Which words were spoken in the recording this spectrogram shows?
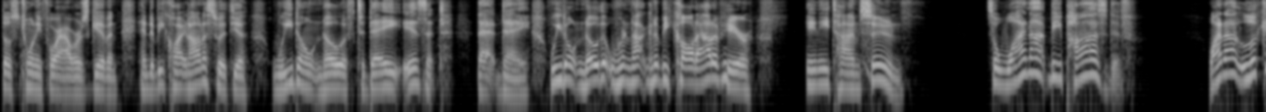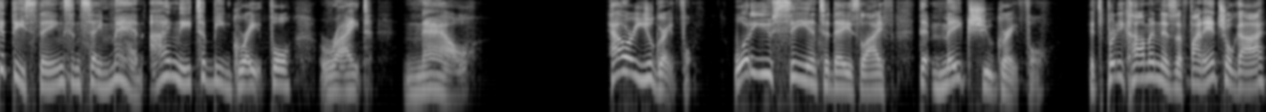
those 24 hours given. And to be quite honest with you, we don't know if today isn't that day. We don't know that we're not going to be called out of here anytime soon. So why not be positive? Why not look at these things and say, man, I need to be grateful right now? How are you grateful? What do you see in today's life that makes you grateful? It's pretty common as a financial guy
